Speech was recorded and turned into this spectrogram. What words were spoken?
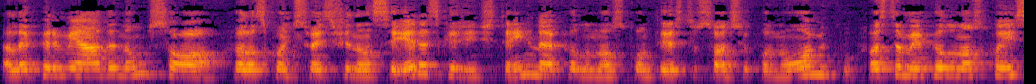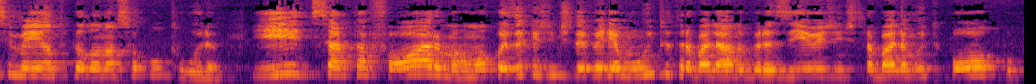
ela é permeada não só pelas condições financeiras que a gente tem, né, pelo nosso contexto socioeconômico, mas também pelo nosso conhecimento, pela nossa cultura. E, de certa forma, uma coisa que a gente deveria muito trabalhar no Brasil e a gente trabalha muito pouco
